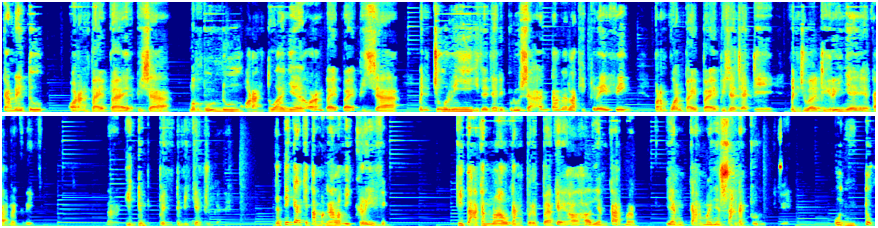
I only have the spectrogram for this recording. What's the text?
karena itu orang baik-baik bisa membunuh orang tuanya orang baik-baik bisa mencuri gitu dari perusahaan karena lagi craving. Perempuan baik-baik bisa jadi menjual dirinya ya karena craving. Nah hidup demikian juga. Ketika kita mengalami craving kita akan melakukan berbagai hal-hal yang karma yang karmanya sangat buruk gitu ya, untuk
